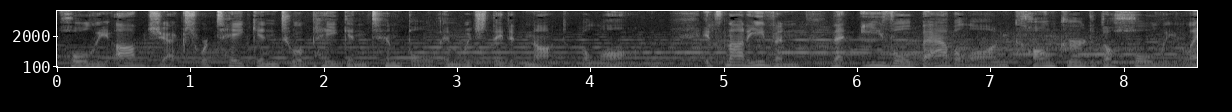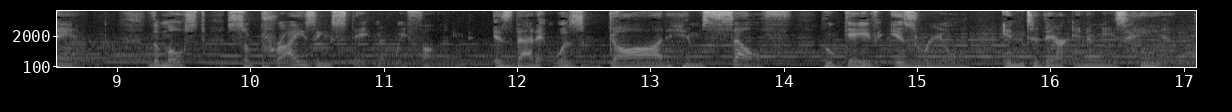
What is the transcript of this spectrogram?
holy objects were taken to a pagan temple in which they did not belong. It's not even that evil Babylon conquered the Holy Land. The most surprising statement we find is that it was God Himself who gave Israel into their enemy's hand.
